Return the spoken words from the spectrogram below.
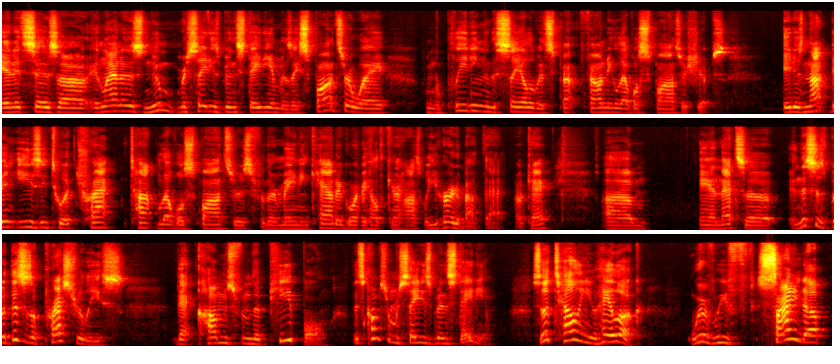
and it says uh, Atlanta's new Mercedes-Benz Stadium is a sponsor away from completing the sale of its founding level sponsorships. It has not been easy to attract top level sponsors for the remaining category healthcare and hospital. You heard about that, okay? Um, and that's a and this is but this is a press release that comes from the people. This comes from Mercedes-Benz Stadium. So they're telling you, hey, look, we've we've signed up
